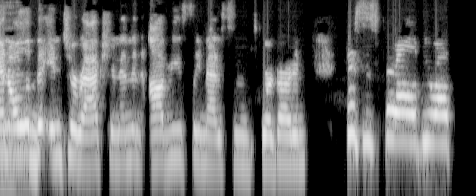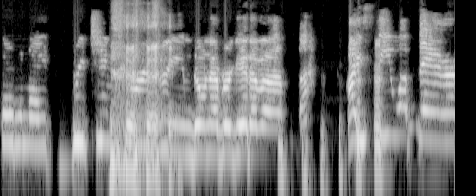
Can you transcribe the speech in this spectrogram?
And all of the interaction, and then obviously Madison Square Garden. This is for all of you out there tonight, reaching for a dream. Don't ever give up. I see you up there.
